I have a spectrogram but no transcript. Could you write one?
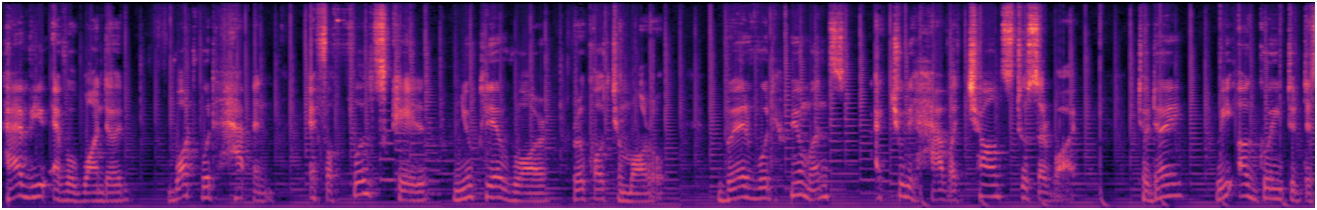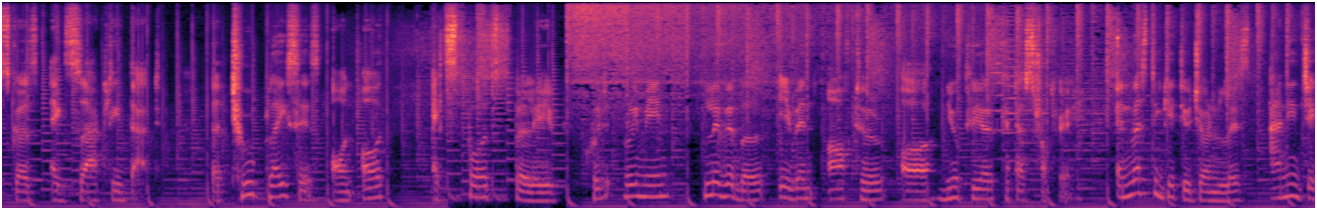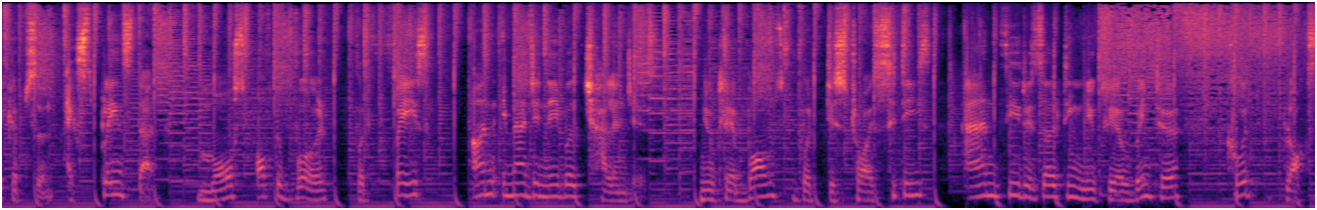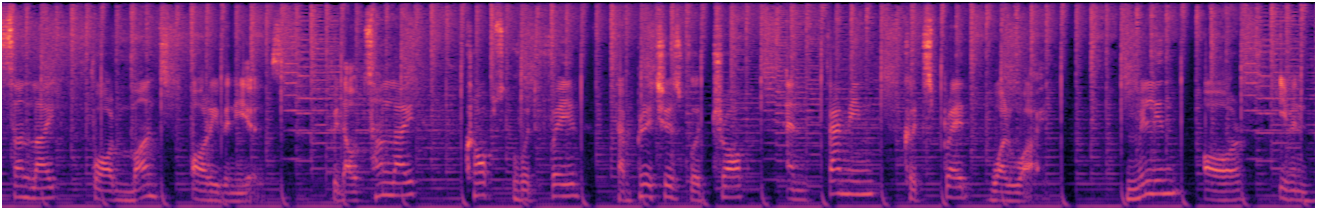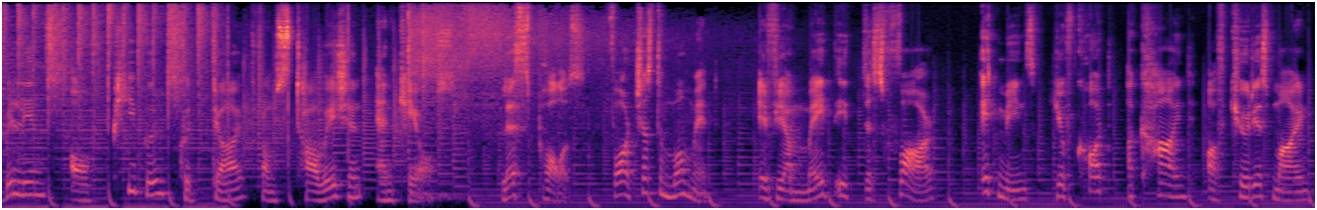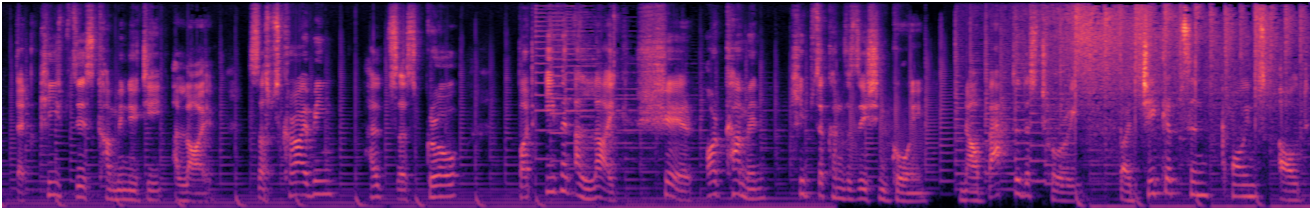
Have you ever wondered what would happen if a full scale nuclear war broke out tomorrow? Where would humans actually have a chance to survive? Today, we are going to discuss exactly that. The two places on Earth experts believe could remain livable even after a nuclear catastrophe. Investigative journalist Annie Jacobsen explains that most of the world would face unimaginable challenges. Nuclear bombs would destroy cities and the resulting nuclear winter could block sunlight for months or even years. Without sunlight, crops would fail, temperatures would drop, and famine could spread worldwide. Millions or even billions of people could die from starvation and chaos. Let's pause for just a moment. If you have made it this far, it means you've got a kind of curious mind that keeps this community alive. Subscribing helps us grow, but even a like, share, or comment keeps the conversation going. Now back to the story. But Jacobsen points out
